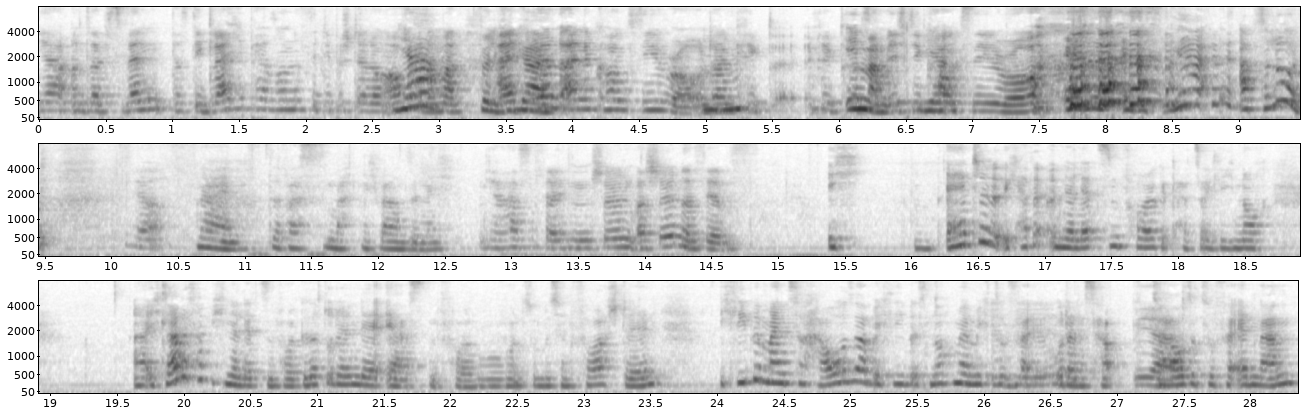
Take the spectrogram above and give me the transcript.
Ja, und selbst wenn das die gleiche Person ist, die die Bestellung Ja, aufgenommen hat, völlig ein egal. Bier und eine Coke Zero und dann kriegt, kriegt Immer, ich die ja. Coke Zero. Es ist, es ist, ja, absolut. Ja. Nein, das macht mich wahnsinnig. Ja, hast du vielleicht ein schön, was Schönes jetzt? Ich hätte, ich hatte in der letzten Folge tatsächlich noch, äh, ich glaube, das habe ich in der letzten Folge gesagt oder in der ersten Folge, wo wir uns so ein bisschen vorstellen. Ich liebe mein Zuhause, aber ich liebe es noch mehr, mich zu Mhm. oder das ha Ja. Zuhause zu verändern.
